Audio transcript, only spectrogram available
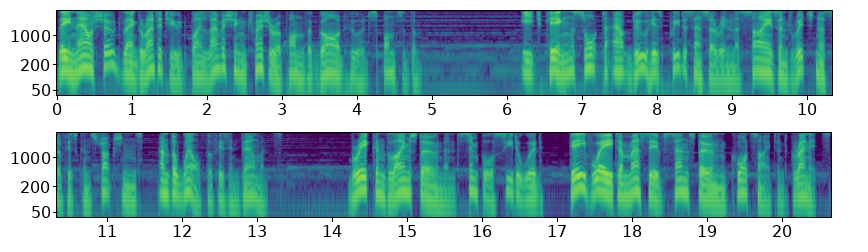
They now showed their gratitude by lavishing treasure upon the god who had sponsored them. Each king sought to outdo his predecessor in the size and richness of his constructions and the wealth of his endowments. Brick and limestone and simple cedar wood gave way to massive sandstone, quartzite, and granites.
